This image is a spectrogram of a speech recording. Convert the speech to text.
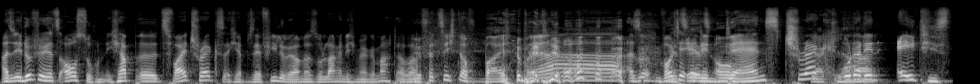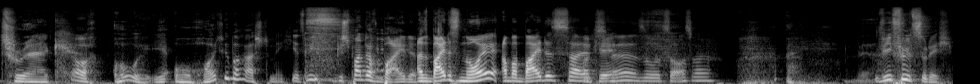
Also ihr dürft euch jetzt aussuchen. Ich habe äh, zwei Tracks, ich habe sehr viele, wir haben ja so lange nicht mehr gemacht, aber Wir verzichten auf beide bei dir. ja, also wollt ihr eher den auch. Dance-Track Ja, oder den 80s-Track? Ach, oh, ja, oh, heute überrascht mich. Jetzt bin ich gespannt auf beide. Also beides neu, aber beides halt Okay. ne, so zur Auswahl. Wie fühlst du dich?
